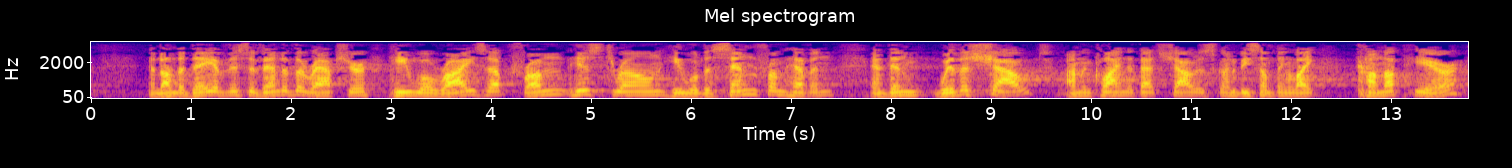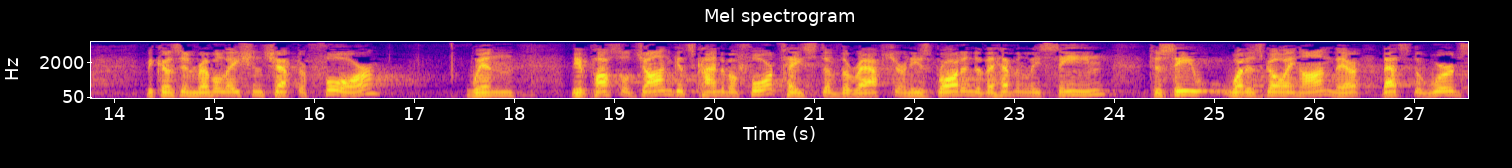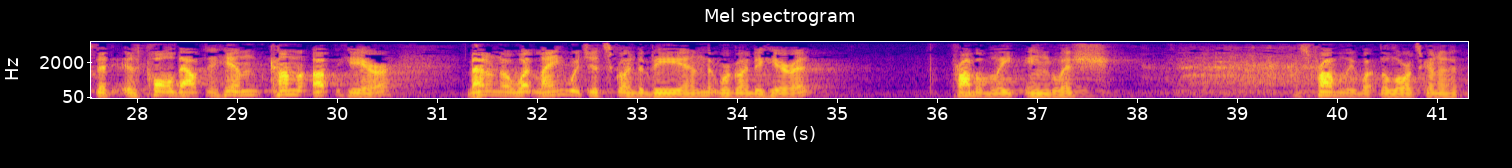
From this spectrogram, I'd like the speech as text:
And on the day of this event of the rapture, he will rise up from his throne, he will descend from heaven, and then with a shout, I'm inclined that that shout is going to be something like, Come up here. Because in Revelation chapter 4, when the apostle John gets kind of a foretaste of the rapture and he's brought into the heavenly scene to see what is going on there, that's the words that is called out to him, come up here. I don't know what language it's going to be in that we're going to hear it. Probably English. It's probably what the Lord's going to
